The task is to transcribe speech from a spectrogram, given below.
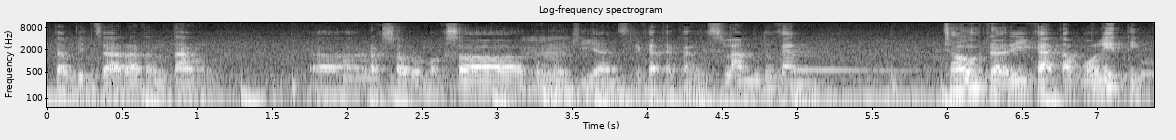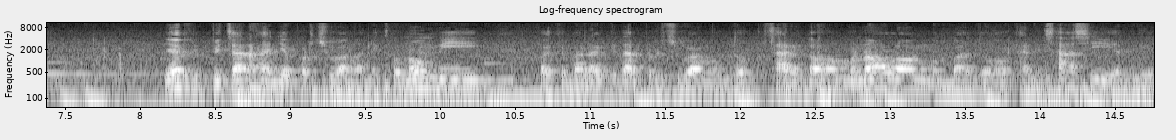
kita bicara tentang uh, Reksa Rumeksa, hmm. kemudian Serikat Dagang Islam itu kan jauh dari kata politik. Ya berbicara hanya perjuangan ekonomi, bagaimana kita berjuang untuk saling tolong menolong, membantu organisasi gitu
